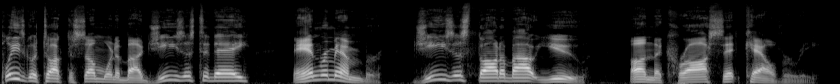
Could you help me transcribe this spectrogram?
Please go talk to someone about Jesus today. And remember, Jesus thought about you on the cross at Calvary.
